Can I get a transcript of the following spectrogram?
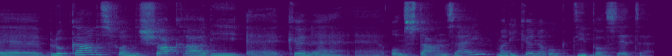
Uh, blokkades van de chakra die uh, kunnen uh, ontstaan zijn, maar die kunnen ook dieper zitten.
